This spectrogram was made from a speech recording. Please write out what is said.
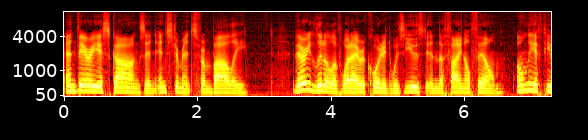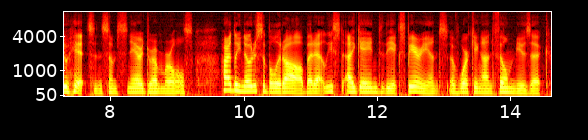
and various gongs and instruments from Bali. Very little of what I recorded was used in the final film, only a few hits and some snare drum rolls, hardly noticeable at all, but at least I gained the experience of working on film music.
